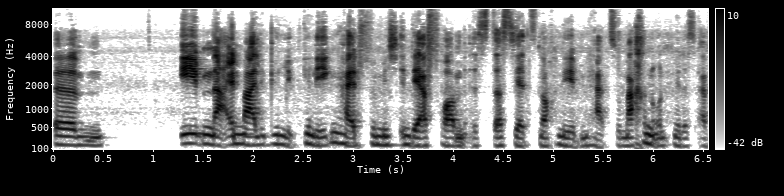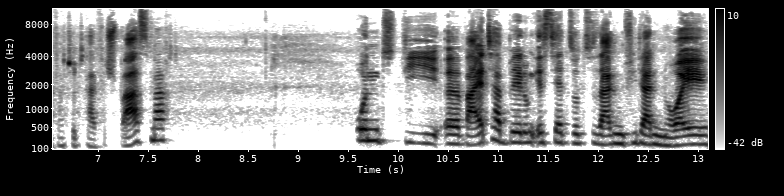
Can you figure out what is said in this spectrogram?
ähm, eben eine einmalige Gelegenheit für mich in der Form ist, das jetzt noch nebenher zu machen und mir das einfach total viel Spaß macht. Und die äh, Weiterbildung ist jetzt sozusagen wieder neu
